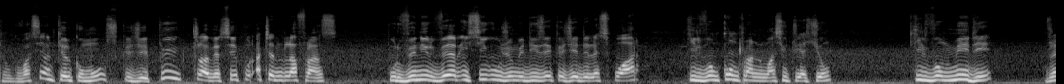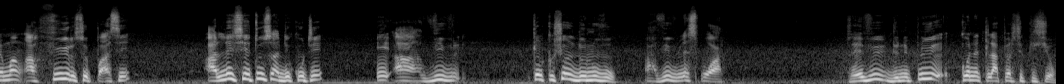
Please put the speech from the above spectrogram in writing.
Donc voici en quelques mots ce que j'ai pu traverser pour atteindre la France. Pour venir vers ici où je me disais que j'ai de l'espoir, qu'ils vont comprendre ma situation, qu'ils vont m'aider vraiment à fuir ce passé, à laisser tout ça de côté et à vivre quelque chose de nouveau, à vivre l'espoir. Vous avez vu, de ne plus connaître la persécution.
